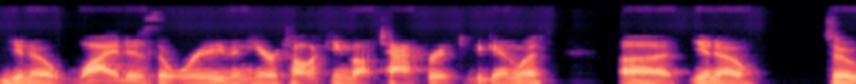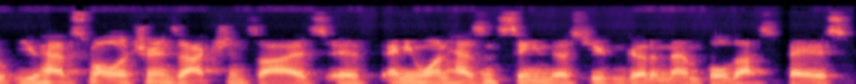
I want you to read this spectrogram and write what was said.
you know why it is that we're even here talking about Taproot to begin with. Uh, you know, so you have smaller transaction size. If anyone hasn't seen this, you can go to mempool.space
